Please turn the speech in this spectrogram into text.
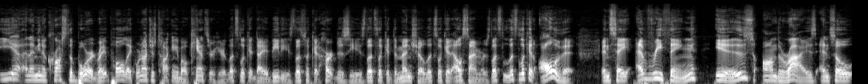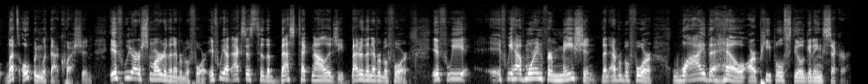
yeah, and I mean across the board, right, Paul? Like we're not just talking about cancer here. Let's look at diabetes. Let's look at heart disease. Let's look at dementia. Let's look at Alzheimer's. Let's let's look at all of it and say everything is on the rise. And so let's open with that question. If we are smarter than ever before, if we have access to the best technology, better than ever before, if we if we have more information than ever before, why the hell are people still getting sicker?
